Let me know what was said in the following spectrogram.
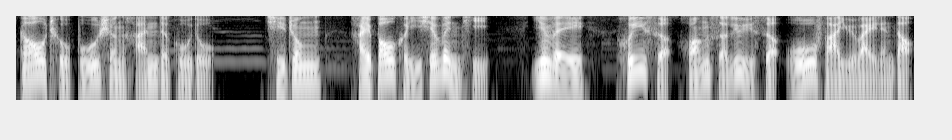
高处不胜寒的孤独，其中还包括一些问题，因为灰色、黄色、绿色无法与外人道，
